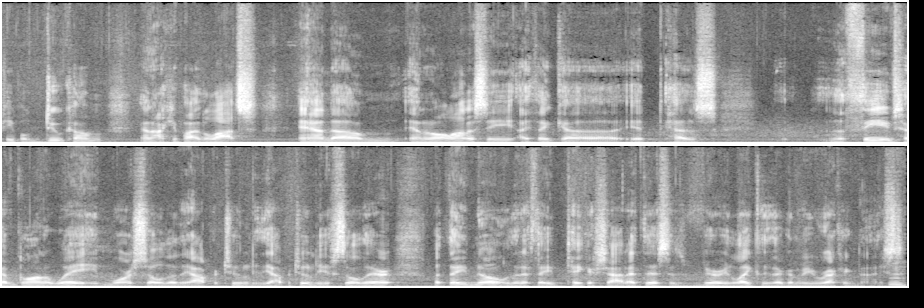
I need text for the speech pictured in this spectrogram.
People do come and occupy the lots, and um, and in all honesty, I think uh, it has the thieves have gone away more so than the opportunity. The opportunity is still there, but they know that if they take a shot at this, it's very likely they're going to be recognized.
